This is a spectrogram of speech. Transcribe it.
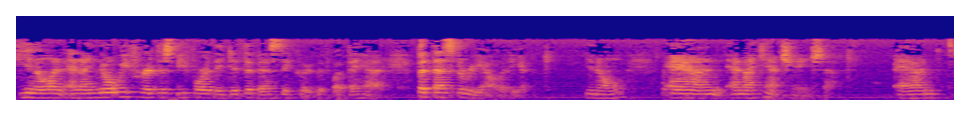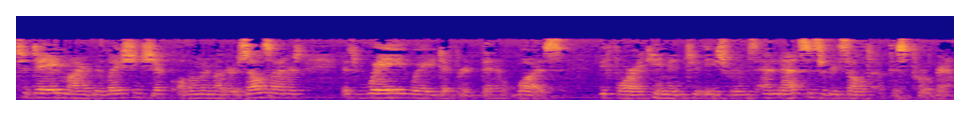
you know, and, and I know we've heard this before, they did the best they could with what they had. But that's the reality of it, you know, and, and I can't change that. And today my relationship, although my mother is Alzheimer's, is way, way different than it was before I came into these rooms, and that's as a result of this program.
